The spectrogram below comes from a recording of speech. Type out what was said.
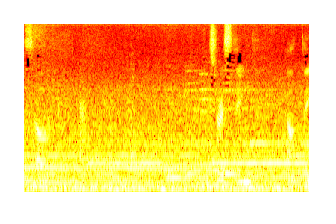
So interesting how they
